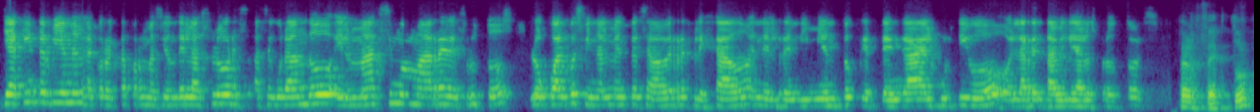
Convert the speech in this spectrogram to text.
ya que interviene en la correcta formación de las flores, asegurando el máximo amarre de frutos, lo cual pues finalmente se va a ver reflejado en el rendimiento que tenga el cultivo o en la rentabilidad de los productores. Perfecto.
